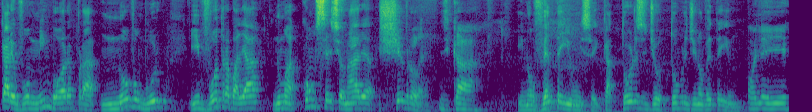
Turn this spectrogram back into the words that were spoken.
cara, eu vou me embora para Novo Hamburgo e vou trabalhar numa concessionária Chevrolet. De carro. Em 91, isso aí, 14 de outubro de 91. Olha aí.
